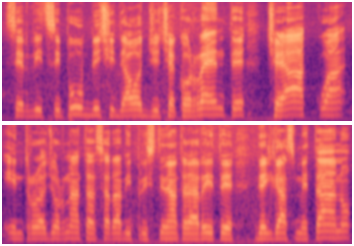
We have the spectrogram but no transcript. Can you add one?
servizi pubblici, da oggi c'è corrente, c'è acqua, entro la giornata sarà ripristinata la rete del gas metano,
